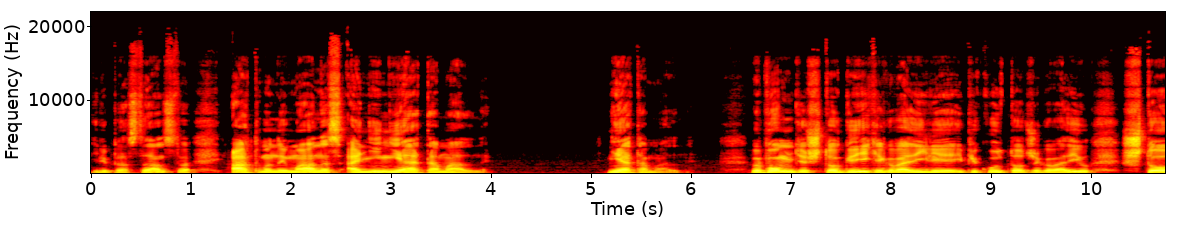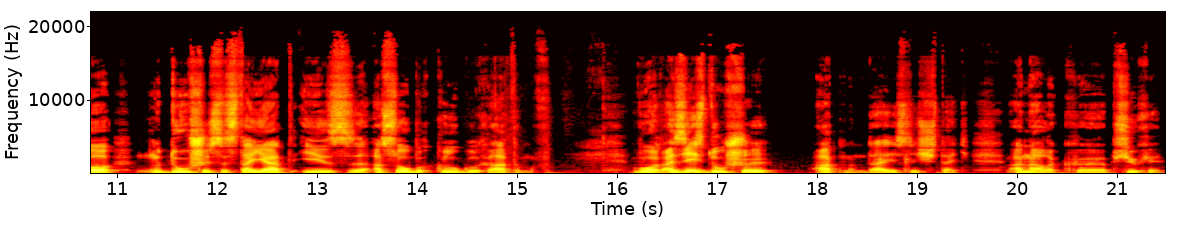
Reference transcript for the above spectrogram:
или пространство, атман и манас, они не атомарны не атомарны. Вы помните, что греки говорили, Эпикур тот же говорил, что души состоят из особых круглых атомов. Вот. А здесь души атман, да, если считать аналог э, псюхи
